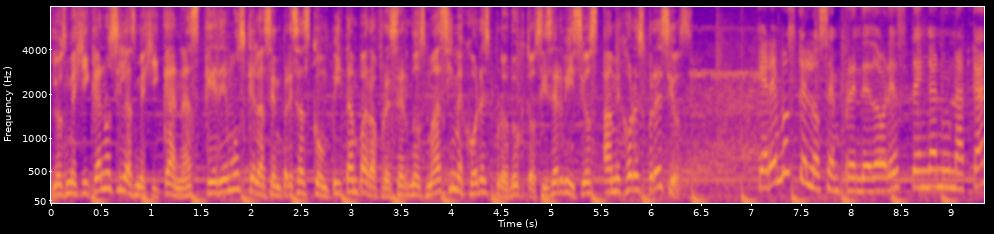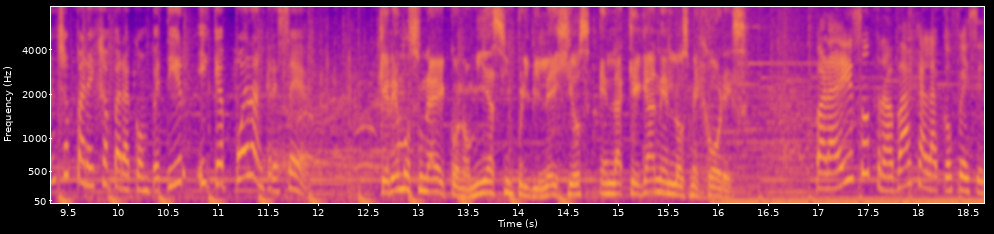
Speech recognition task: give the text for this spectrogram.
Los mexicanos y las mexicanas queremos que las empresas compitan para ofrecernos más y mejores productos y servicios a mejores precios. Queremos que los emprendedores tengan una cancha pareja para competir y que puedan crecer. Queremos una economía sin privilegios en la que ganen los mejores. Para eso trabaja la COFESE,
